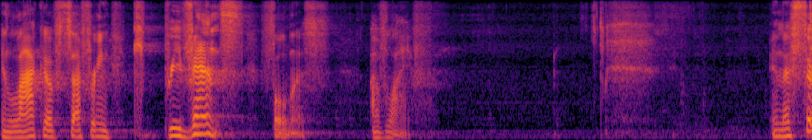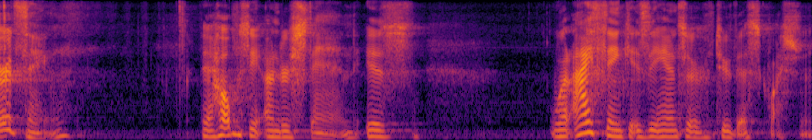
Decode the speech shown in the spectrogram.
and lack of suffering prevents fullness of life. And the third thing that helps me understand is what I think is the answer to this question.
